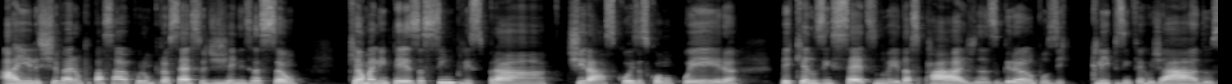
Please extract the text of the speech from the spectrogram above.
Aí eles tiveram que passar por um processo de higienização, que é uma limpeza simples para tirar as coisas como poeira, pequenos insetos no meio das páginas, grampos e clipes enferrujados,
